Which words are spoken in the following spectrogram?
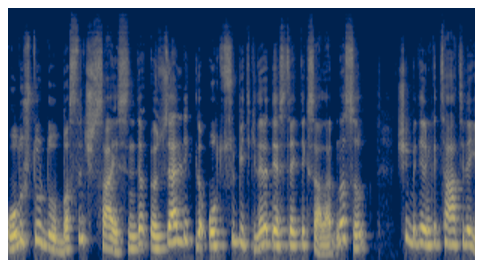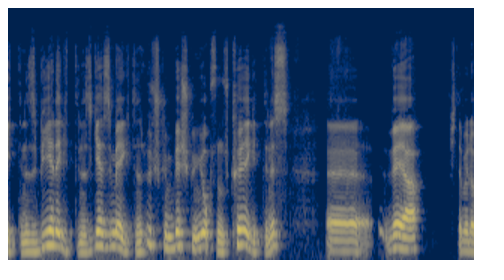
oluşturduğu basınç sayesinde özellikle otsu bitkilere desteklik sağlar. Nasıl? Şimdi diyelim ki tatile gittiniz, bir yere gittiniz, gezmeye gittiniz, 3 gün 5 gün yoksunuz, köye gittiniz ee, veya işte böyle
